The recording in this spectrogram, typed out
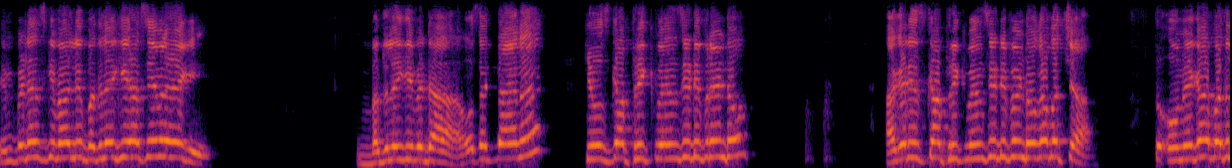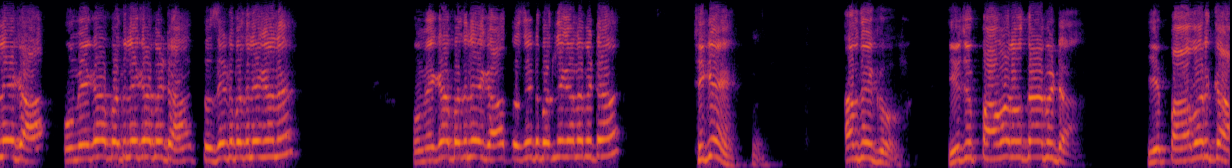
इंपेडेंस की वैल्यू बदलेगी या सेम रहेगी? बदलेगी बेटा। हो सकता है ना कि उसका फ्रीक्वेंसी डिफरेंट हो। अगर इसका फ्रीक्वेंसी डिफरेंट होगा बच्चा तो ओमेगा बदलेगा। ओमेगा बदलेगा बेटा तो जेड बदलेगा ना? ओमेगा बदलेगा तो जेड बदलेगा ना बेटा? ठीक है? अब देखो, ये जो पावर होता है बेटा, ये पावर का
